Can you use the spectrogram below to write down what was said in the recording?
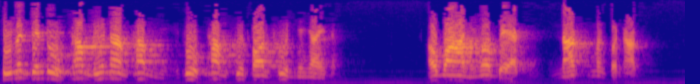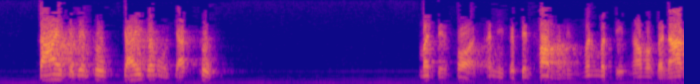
ที่มันเป็นรูปถ้ำหรือน้ำถ้ำนี่รูปถ้ำคือตอนขึ้นยังไงเนี่ยเอาวานี่ว่าแบกนักมันก็นักกายจะเป็นทุกข์ใจก็หูจักทุกข์มันเป็นก้อน อันนี้ก็เป็นถ้ำอันหนึ่งมันมาติ่งเอามันก็นัก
